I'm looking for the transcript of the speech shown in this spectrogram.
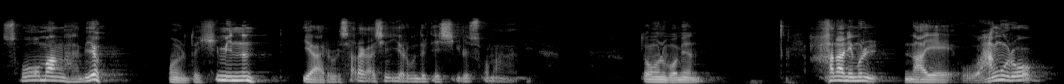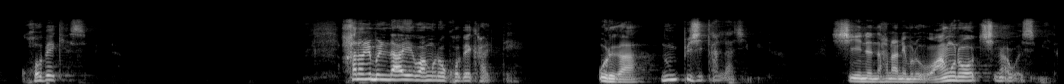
소망하며 오늘도 힘 있는 이 하루를 살아가시는 여러분들 되시기를 소망합니다. 또 오늘 보면 하나님을 나의 왕으로 고백했습니다. 하나님을 나의 왕으로 고백할 때 우리가 눈빛이 달라집니다. 시인은 하나님을 왕으로 칭하고 있습니다.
